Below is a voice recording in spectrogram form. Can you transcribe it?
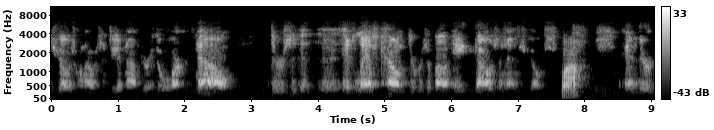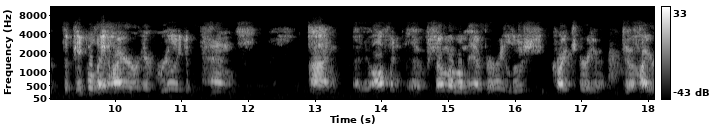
NGOs when I was in Vietnam during the war. Now, there's uh, uh, at last count there was about 8,000 NGOs. Wow. And they're, the people they hire, it really depends on. Uh, often, uh, some of them have very loose criteria to hire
